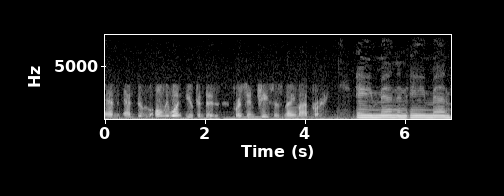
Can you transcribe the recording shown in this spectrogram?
and, and do only what you can do. For it's in Jesus' name I pray. Amen and amen.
